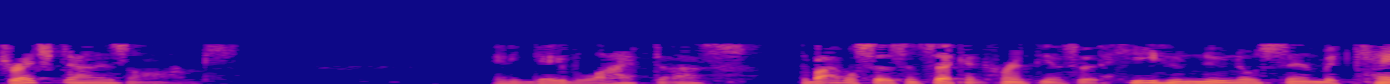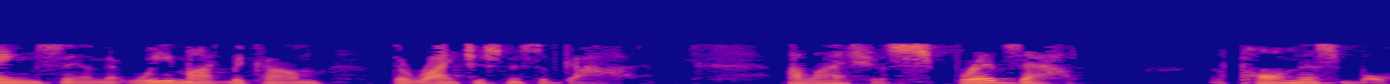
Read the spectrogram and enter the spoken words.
stretched out his arms and he gave life to us. The Bible says in 2 Corinthians that he who knew no sin became sin that we might become the righteousness of God. Elisha spreads out upon this boy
